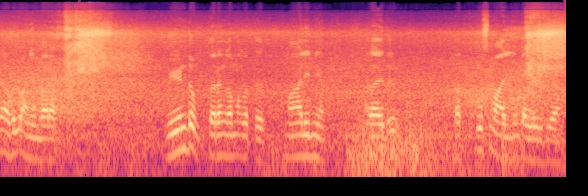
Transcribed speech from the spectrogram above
രാഹുൽ വാണിയമ്പാറ വീണ്ടും തുരങ്കമുഖത്ത് മാലിന്യം അതായത് കക്കൂസ് മാലിന്യം തള്ളിയിരിക്കുകയാണ്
